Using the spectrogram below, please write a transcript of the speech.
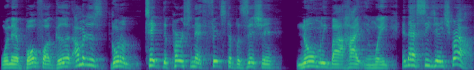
when they're both are good, I'm just gonna take the person that fits the position normally by height and weight, and that's CJ Stroud.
